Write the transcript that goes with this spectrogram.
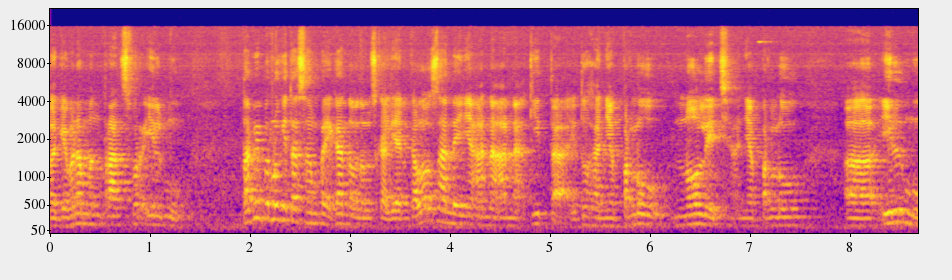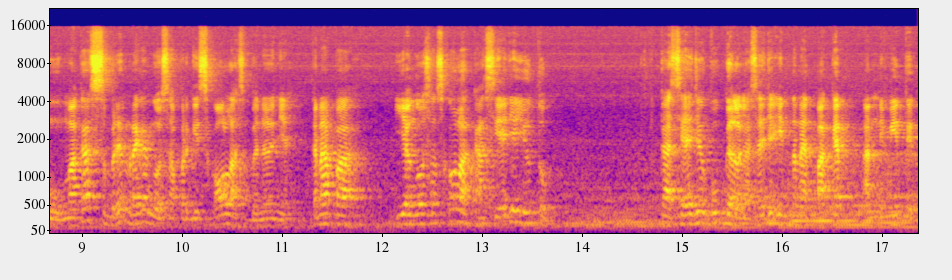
bagaimana mentransfer ilmu. Tapi perlu kita sampaikan teman-teman sekalian, kalau seandainya anak-anak kita itu hanya perlu knowledge, hanya perlu uh, ilmu, maka sebenarnya mereka nggak usah pergi sekolah sebenarnya. Kenapa? Ya nggak usah sekolah, kasih aja YouTube, kasih aja Google, kasih aja internet paket unlimited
